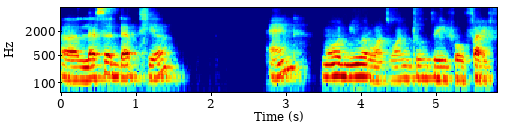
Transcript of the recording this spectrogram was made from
a lesser depth here and more newer ones, one, two, three, four, five.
